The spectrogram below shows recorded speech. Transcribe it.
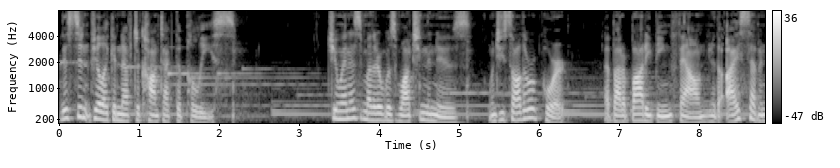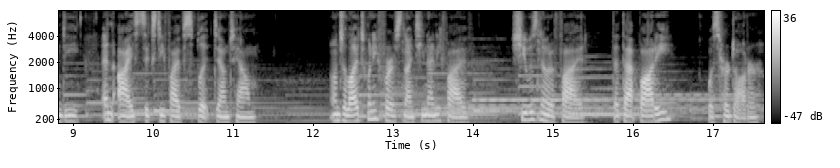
this didn't feel like enough to contact the police. Joanna's mother was watching the news when she saw the report about a body being found near the I 70 and I 65 split downtown. On July 21, 1995, she was notified that that body was her daughter.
